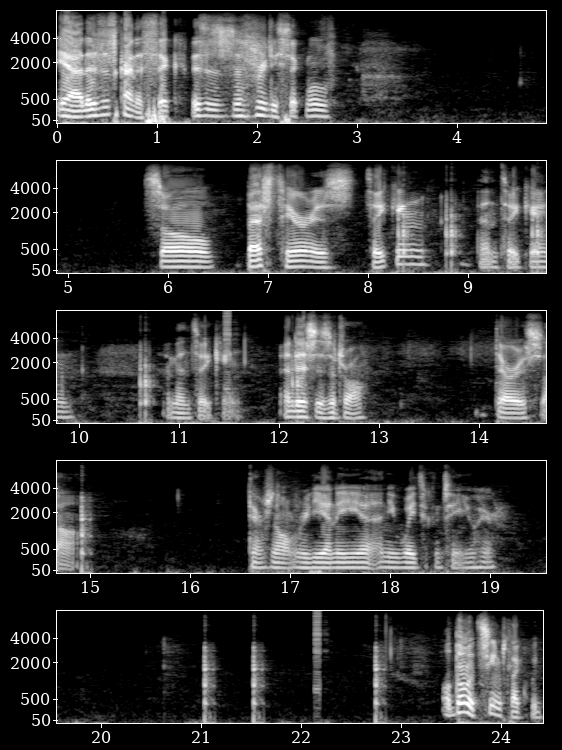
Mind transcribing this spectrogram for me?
yeah, this is kind of sick. This is a really sick move. So, best here is taking, then taking, and then taking. And this is a draw. There is uh, there's not really any uh, any way to continue here. Although it seems like we'd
